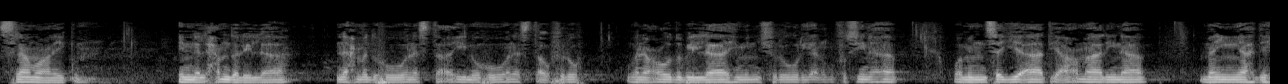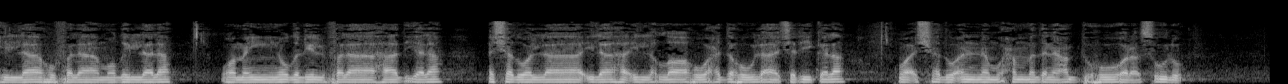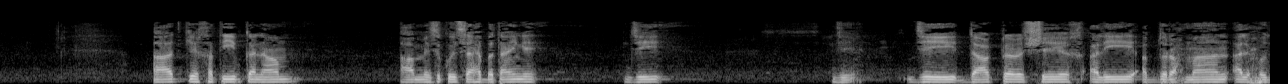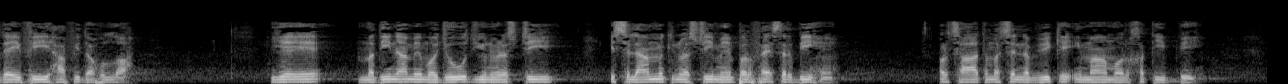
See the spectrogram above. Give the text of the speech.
السلام عليكم. إن الحمد لله نحمده ونستعينه ونستغفره ونعوذ بالله من شرور أنفسنا ومن سيئات أعمالنا. من يهده الله فلا مضل له ومن يضلل فلا هادي له. أشهد أن لا إله إلا الله وحده لا شريك له وأشهد أن محمدا عبده ورسوله. آج کے خطیب کا نام آپ میں سے کوئی صاحب بتائیں گے؟ جی جی جی ڈاکٹر شیخ علی عبد الرحمن الحدیفی حافظ اللہ۔ یہ مدینہ میں موجود یونیورسٹی، اسلامک یونیورسٹی میں پروفیسر بھی ہیں، اور ساتھ مسجد نبوی کے امام اور خطیب بھی۔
